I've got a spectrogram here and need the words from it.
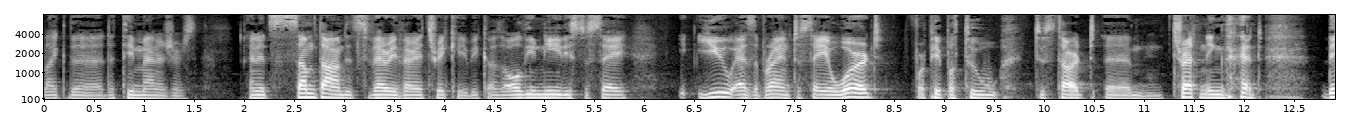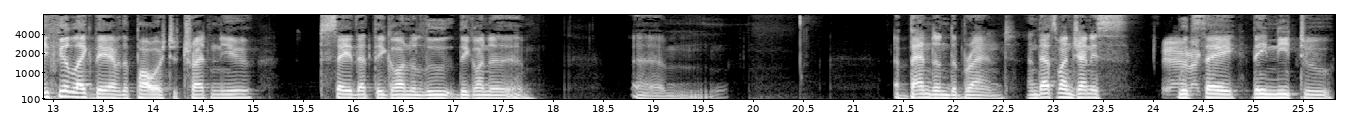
like the the team managers and it's sometimes it's very very tricky because all you need is to say you as a brand to say a word for people to to start um, threatening that they feel like they have the power to threaten you to say that they're gonna lose they're gonna um, abandon the brand and that's when janice yeah, would like say they need to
